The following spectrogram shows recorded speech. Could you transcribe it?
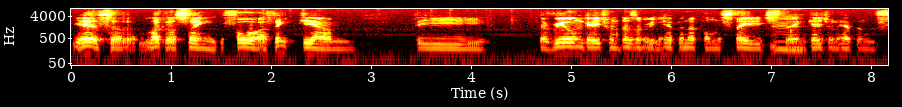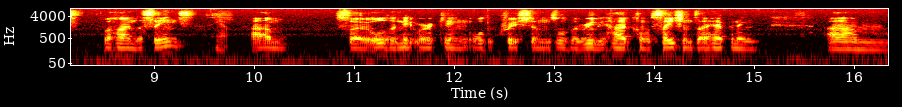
Yeah, so like I was saying before, I think um, the the real engagement doesn't really happen up on the stage. Mm. The engagement happens behind the scenes. Yep. Um, so all the networking, all the questions, all the really hard conversations are happening um,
